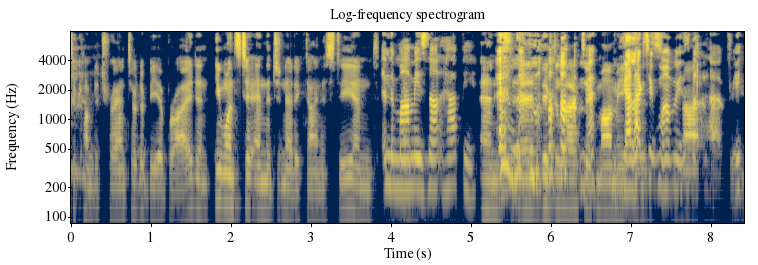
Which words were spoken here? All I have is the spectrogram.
to come to Trantor to be a bride, and he wants to end the genetic dynasty, and And the mommy's not happy. and, and the galactic mommy, Galactic is mommy is not, not happy. happy.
